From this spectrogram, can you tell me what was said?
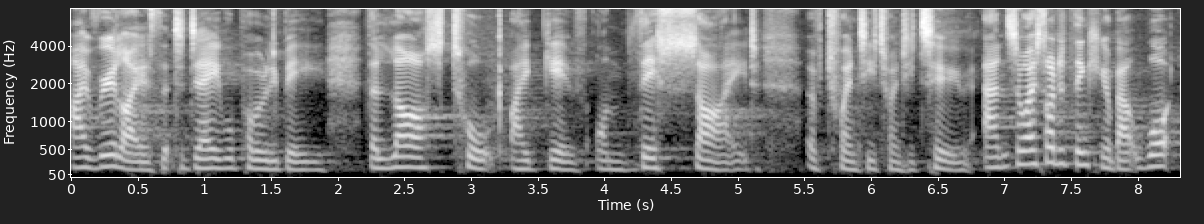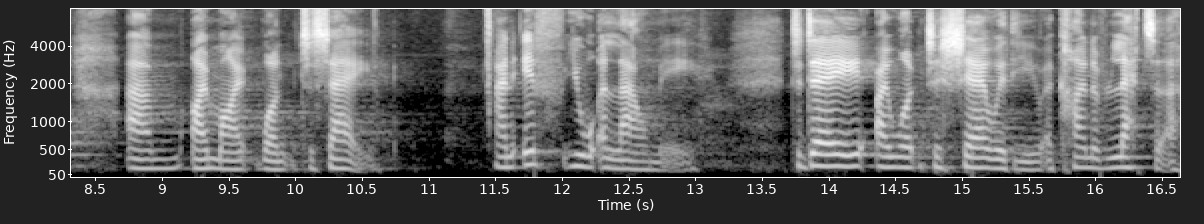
I realize that today will probably be the last talk I give on this side of 2022. And so I started thinking about what um, I might want to say. And if you'll allow me, today I want to share with you a kind of letter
